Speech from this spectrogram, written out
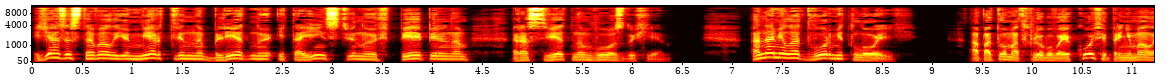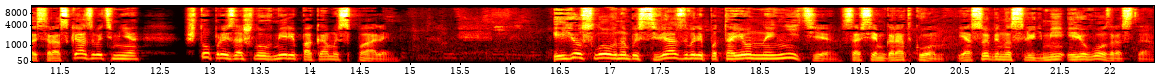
Я заставал ее мертвенно-бледную и таинственную в пепельном рассветном воздухе. Она мела двор метлой, а потом, отхлебывая кофе, принималась рассказывать мне, что произошло в мире, пока мы спали. Ее словно бы связывали потаенные нити со всем городком, и особенно с людьми ее возраста.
